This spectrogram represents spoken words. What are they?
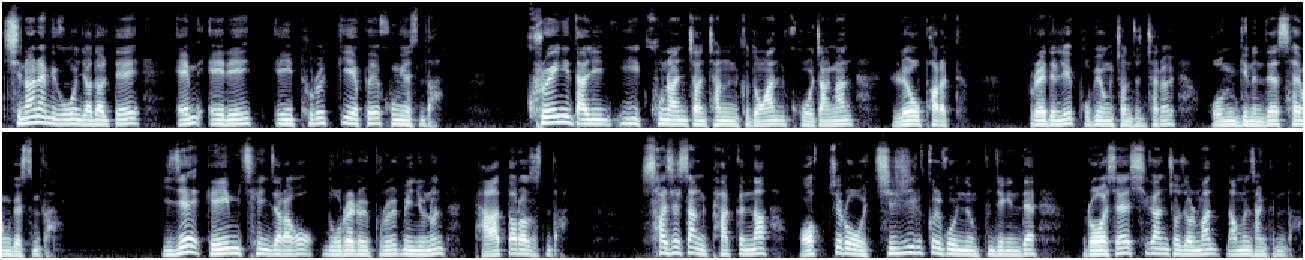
지난해 미국은 8대의 M88A2를 키예프에 공유했습니다. 크레인이 달린 이 군한 전차는 그동안 고장난 레오파르트, 브래들리 보병 전투차를 옮기는 데 사용됐습니다. 이제 게임 체인저라고 노래를 부를 메뉴는 다 떨어졌습니다. 사실상 다 끝나 억지로 질질 끌고 있는 분쟁인데 러시아의 시간 조절만 남은 상태입니다.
